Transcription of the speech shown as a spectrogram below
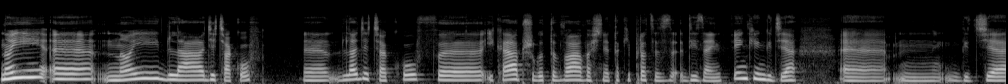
No i, e, no i dla dzieciaków E, dla dzieciaków e, IKEA przygotowała właśnie taki proces design thinking, gdzie, e, gdzie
